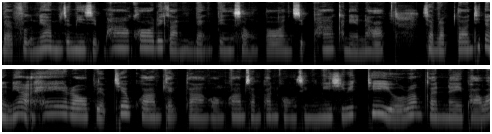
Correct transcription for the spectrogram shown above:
แบบฝึกเนี่ยมันจะมี 15 ข้อด้วยกันแบ่งเป็น 2 ตอน 15 คะแนนนะคะสำหรับตอนที่1เนี่ยให้เราเปรียบเทียบความแตกต่างของความสัมพันธ์ของสิ่งมีชีวิตที่อยู่ร่วมกันในภาวะ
